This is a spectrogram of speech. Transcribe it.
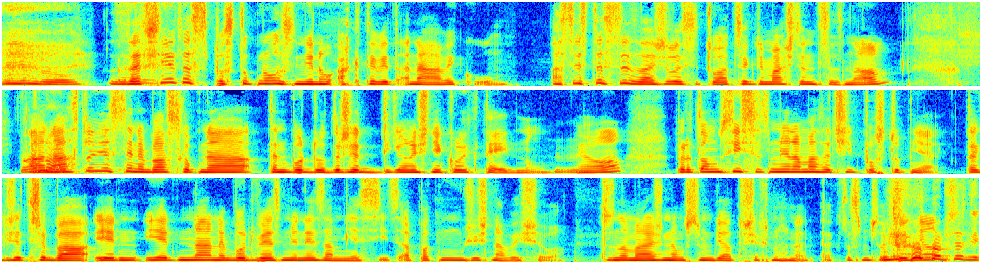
Začněte s postupnou změnou aktivit a návyků. Asi jste si zažili situaci, kdy máš ten seznam a Ano. následně si nebyla schopná ten bod dodržet díl než několik týdnů. Hmm. Jo? Proto musíš se změnama začít postupně. Takže třeba jedn- jedna nebo dvě změny za měsíc a pak můžeš navyšovat. To znamená, že nemusím dělat všechno hned. Tak to jsem se uklidnila. Přesně.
